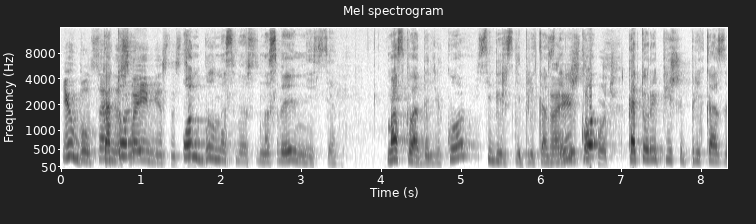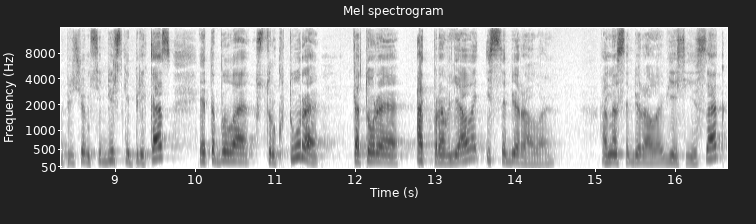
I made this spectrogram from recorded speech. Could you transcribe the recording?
И он был царь который, на своей местности. Он был на, на своем месте. Москва далеко, сибирский приказ Твори, далеко, который пишет приказы, причем сибирский приказ – это была структура, которая отправляла и собирала. Она собирала весь ЯСАК,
